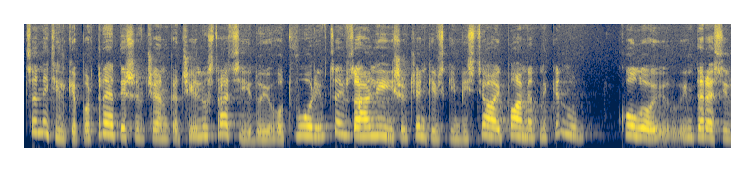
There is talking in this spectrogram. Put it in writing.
Це не тільки портрети Шевченка чи ілюстрації до його творів, це і взагалі і шевченківські місця, і пам'ятники. Ну, коло інтересів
